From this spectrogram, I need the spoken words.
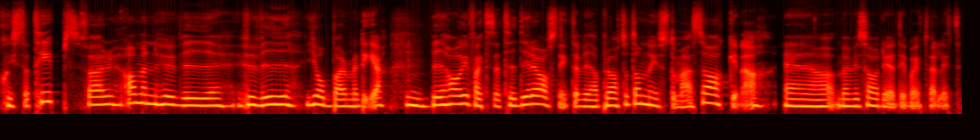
schyssta tips för ja, men hur, vi, hur vi jobbar med det. Mm. Vi har ju faktiskt ett tidigare avsnitt där vi har pratat om just de här sakerna, eh, men vi sa det, det var ett väldigt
